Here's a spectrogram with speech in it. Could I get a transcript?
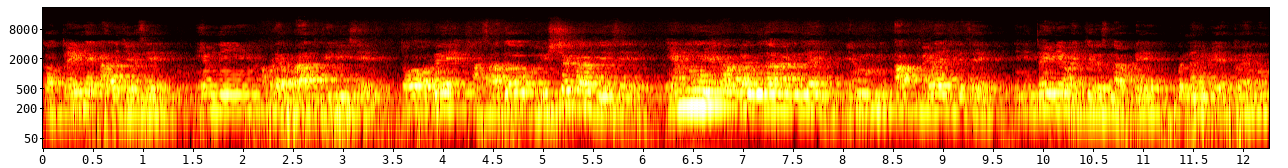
તો ત્રણેય કાળ જે છે, એમની આપણે વાત કરી છે. તો હવે આ સાદો ભવિષ્યકાળ જે છે, એમનું એક આપણે ઉદાહરણ લઈ, એમ આપ મેળા જે છે, એની ત્રણેય વાક્ય રચના આપણે બનાવીએ, તો એનું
